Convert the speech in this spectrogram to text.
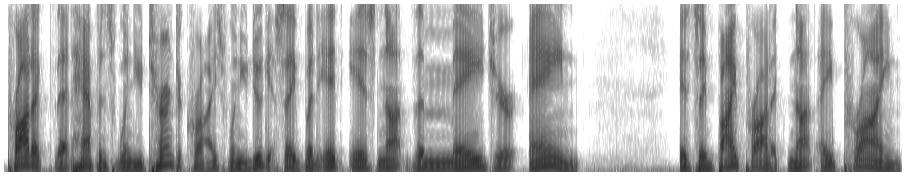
product that happens when you turn to Christ, when you do get saved, but it is not the major aim. It's a byproduct, not a prime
